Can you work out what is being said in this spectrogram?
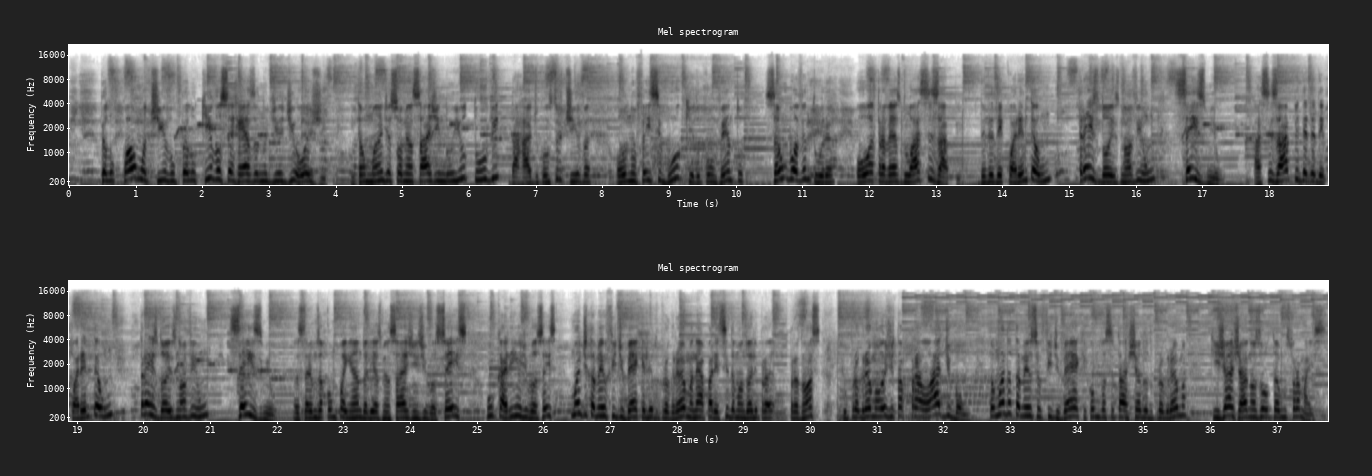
pelo qual motivo, pelo que você reza no dia de hoje. Então mande a sua mensagem no YouTube da Rádio Construtiva ou no Facebook do Convento São Boaventura ou através do WhatsApp DDD 41 3291 6000. WhatsApp DDD 41 3291 6000. Nós estaremos acompanhando ali as mensagens de vocês, o carinho de vocês. Mande também o feedback ali do programa, né? A Aparecida mandou ali para nós que o programa hoje tá para lá de bom. Então manda também o seu feedback, como você tá achando do programa, que já já nós voltamos para mais.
